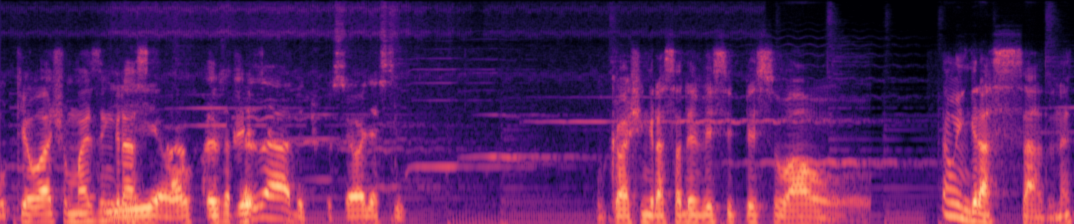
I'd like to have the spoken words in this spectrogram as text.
O que eu acho mais engraçado. E é uma coisa é ver... pesada, tipo, você olha assim. O que eu acho engraçado é ver esse pessoal. Não engraçado, né?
